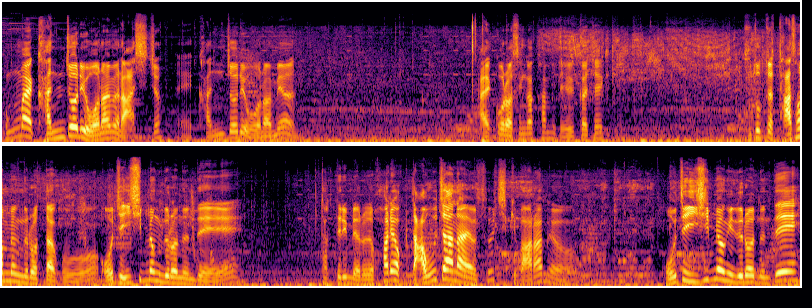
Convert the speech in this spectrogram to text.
정말 간절히 원하면 아시죠? 예, 간절히 원하면 알 거라 생각합니다. 여기까지 할게요. 구독자 5명 늘었다고 어제 20명 늘었는데. 여러분 화력 나오잖아요. 솔직히 말하면 어제 20명이 늘었는데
